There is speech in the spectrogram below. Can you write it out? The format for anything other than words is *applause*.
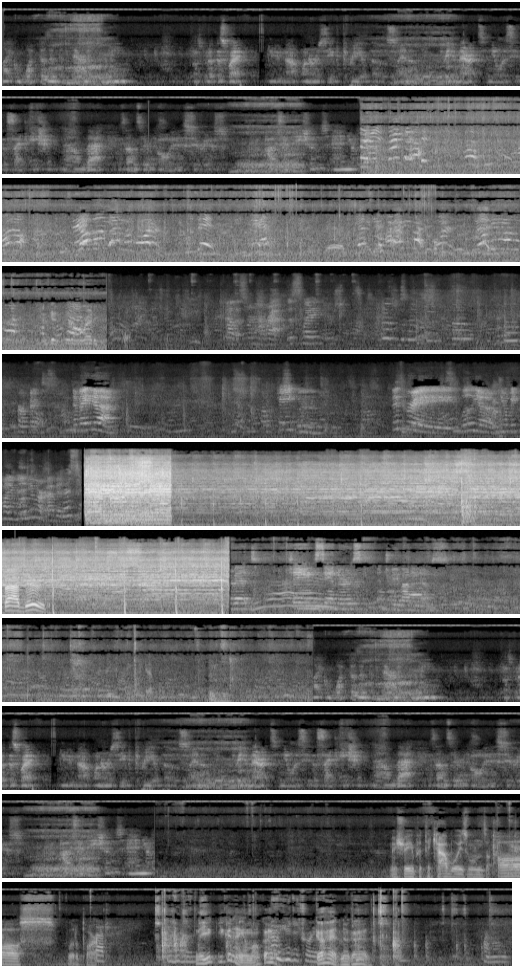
Like, what does a demerit mean? Let's put it this way. You do not want to receive three of those. I know. Three demerits, and you'll receive a citation. Now that sounds serious. Oh, it is serious. Five citations, and you're. I'm getting it already. Now let's learn how to wrap. This way. Perfect. Nevada. Peyton. Fifth grade. William. Do you want me to call you William or Evan? Bad dude. James Sanders and Trayvon Enos. Like, what does a demerit mean? Let's put it this way. You do not want to receive three of those. I know. Three demerits, and you'll receive a citation. Now that sounds serious. Oh, it is serious. Five citations, and you're. Make sure you put the Cowboys ones all split apart. Dad. You No, you, you can hang them up. Go No, ahead. you Detroit. Go ahead. No, go ahead. I know.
